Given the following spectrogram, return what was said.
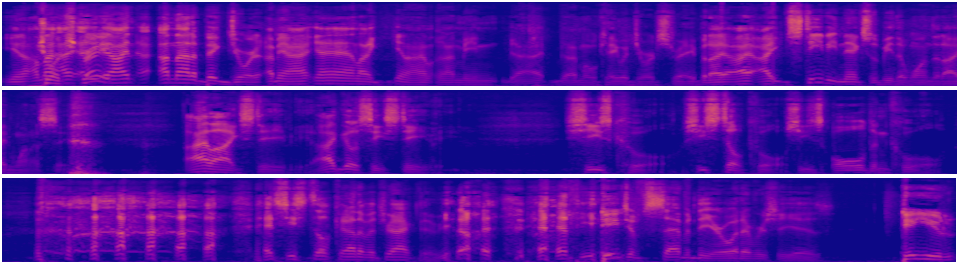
You know, I'm George not, I, Strait. I, I, I'm not a big George. I mean, I, yeah, like you know, I, I mean, I, I'm okay with George Strait, but I, I, I, Stevie Nicks would be the one that I'd want to see. I like Stevie. I'd go see Stevie. She's cool. She's still cool. She's old and cool. and she's still kind of attractive, you know, at the age of 70 or whatever she is. Do you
